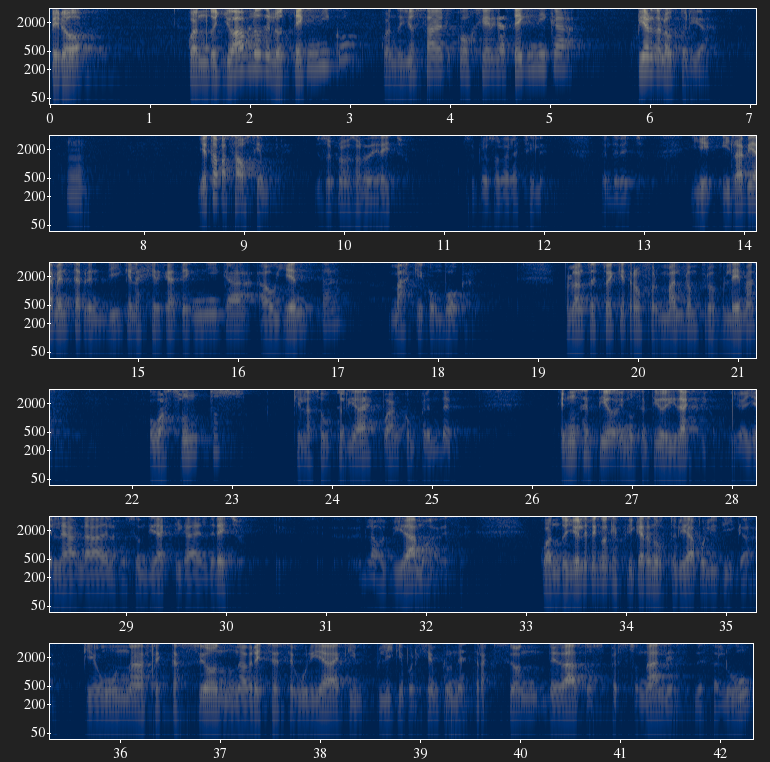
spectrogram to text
pero cuando yo hablo de lo técnico, cuando yo saco jerga técnica, pierdo la autoridad. Mm. Y esto ha pasado siempre. Yo soy profesor de Derecho, soy profesor de la Chile, en Derecho. Y, y rápidamente aprendí que la jerga técnica ahuyenta más que convoca. Por lo tanto, esto hay que transformarlo en problemas o asuntos que las autoridades puedan comprender. En un sentido, en un sentido didáctico. Yo ayer les hablaba de la función didáctica del derecho, que la olvidamos a veces. Cuando yo le tengo que explicar a una autoridad política que una afectación, una brecha de seguridad que implique, por ejemplo, una extracción de datos personales de salud,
